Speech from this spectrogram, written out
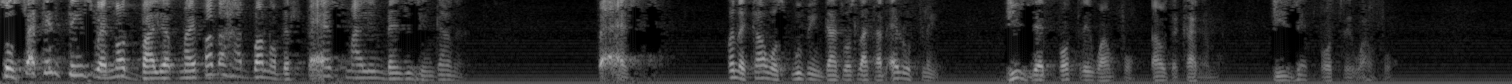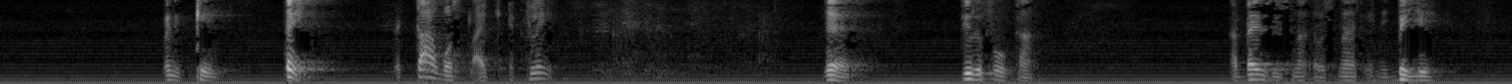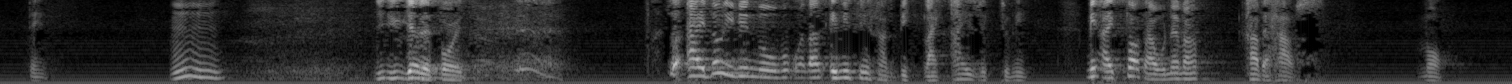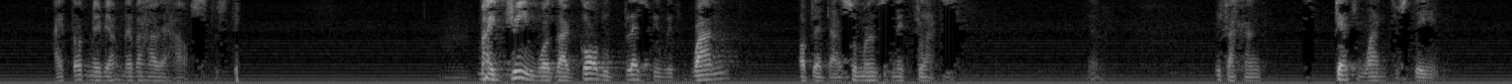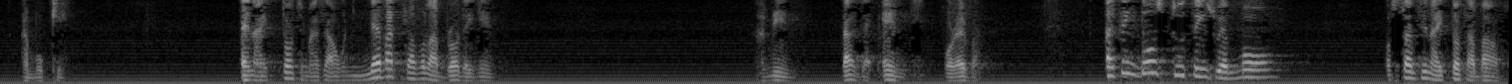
So certain things were not valuable. My father had one of the first smiling Benzes in Ghana. First. When the car was moving, that was like an aeroplane. GZ4314. That was the car number. GZ4314. When it came, hey, the car was like a plane. Yeah. Beautiful car. A Benz is not, it was not any thing. Mm. You, you get the point. So I don't even know whether anything has been like Isaac to me. Me, I thought I would never have a house more. I thought maybe I'll never have a house to stay. My dream was that God would bless me with one of the Dansoman SSNIT flats. Yeah. If I can get one to stay in, I'm okay. And I thought to myself, I will never travel abroad again. I mean, that's the end forever. I think those two things were more of something I thought about.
